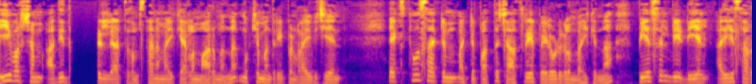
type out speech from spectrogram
ഈ വർഷം അതിദാരിദ്ര്യമില്ലാത്ത സംസ്ഥാനമായി കേരളം മാറുമെന്ന് മുഖ്യമന്ത്രി പിണറായി വിജയൻ. എക്സ്പോസാറ്റും മറ്റ് പത്ത് ശാസ്ത്രീയ പേലോഡുകളും വഹിക്കുന്ന P S L V D L I S R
